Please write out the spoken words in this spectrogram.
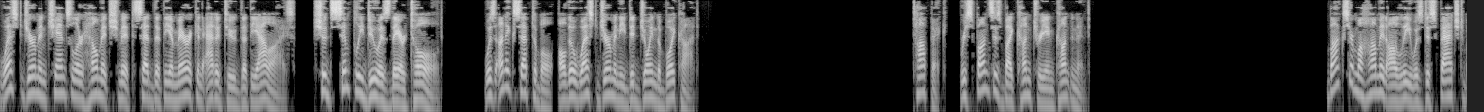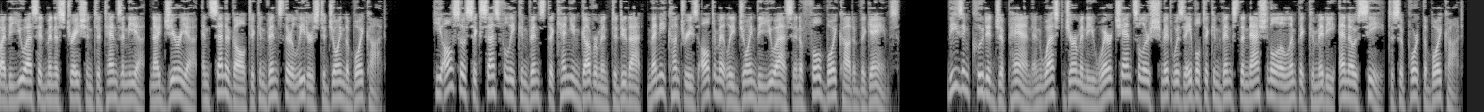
West German Chancellor Helmut Schmidt said that the American attitude that the Allies should simply do as they are told was unacceptable, although West Germany did join the boycott. Responses by country and continent Boxer Muhammad Ali was dispatched by the U.S. administration to Tanzania, Nigeria, and Senegal to convince their leaders to join the boycott. He also successfully convinced the Kenyan government to do that. Many countries ultimately joined the U.S. in a full boycott of the Games. These included Japan and West Germany where Chancellor Schmidt was able to convince the National Olympic Committee to support the boycott.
